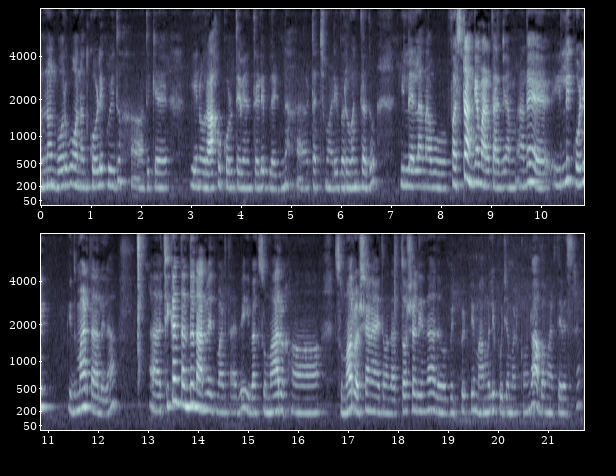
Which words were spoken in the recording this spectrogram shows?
ಒಂದೊಂದು ಬೋರ್ಗೂ ಒಂದೊಂದು ಕೋಳಿ ಕುಯ್ದು ಅದಕ್ಕೆ ಏನು ರಾಹು ಕೊಡ್ತೀವಿ ಅಂತೇಳಿ ಬ್ಲಡ್ನ ಟಚ್ ಮಾಡಿ ಬರುವಂಥದ್ದು ಇಲ್ಲೆಲ್ಲ ನಾವು ಫಸ್ಟ್ ಹಂಗೆ ಮಾಡ್ತಾ ಇದ್ವಿ. ಅಮ್- ಅಂದರೆ ಇಲ್ಲಿ ಕೋಳಿ ಇದು ಮಾಡ್ತಾ ಇರಲಿಲ್ಲ. ಚಿಕನ್ ತಂದು ನಾನ್ ವೆಜ್ ಮಾಡ್ತಾ ಇದ್ವಿ. ಇವಾಗ ಸುಮಾರು ಸುಮಾರು ವರ್ಷನೇ ಆಯಿತು. ಒಂದು ಹತ್ತು ವರ್ಷದಿಂದ ಅದು ಬಿಟ್ಬಿಟ್ಟು ಮಾಮೂಲಿ ಪೂಜೆ ಮಾಡಿಕೊಂಡು ಹಬ್ಬ ಮಾಡ್ತೀವಿ ಅಷ್ಟೇ.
